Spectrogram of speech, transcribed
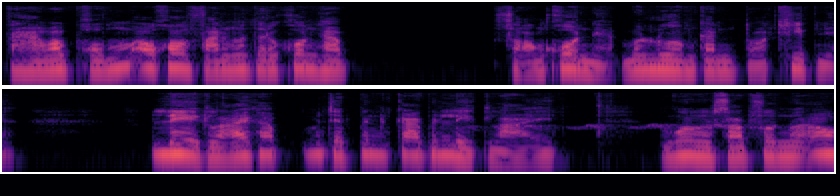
ถ้าหากว่าผมเอาความฝันของแต่ละคนครับสองคนเนี่ยมารวมกันต่อคลิปเนี่ย เลขหลายครับ มันจะเป็นกลายเป็นเลขหลายบางคนก็สับสนว่าเอ้า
